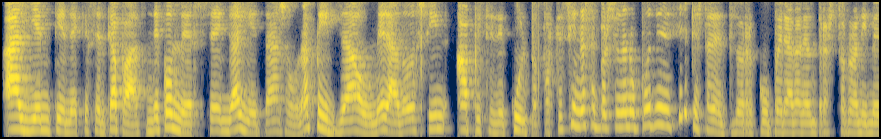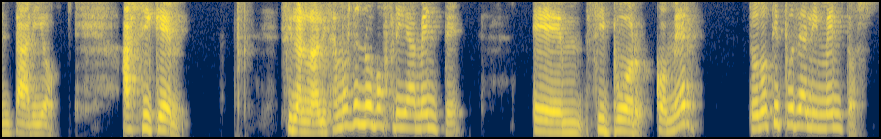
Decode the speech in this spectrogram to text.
alguien tiene que ser capaz de comerse galletas o una pizza o un helado sin ápice de culpa, porque si no, esa persona no puede decir que está del todo recuperada de un trastorno alimentario. Así que, si lo analizamos de nuevo fríamente, em, si por comer todo tipo de alimentos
